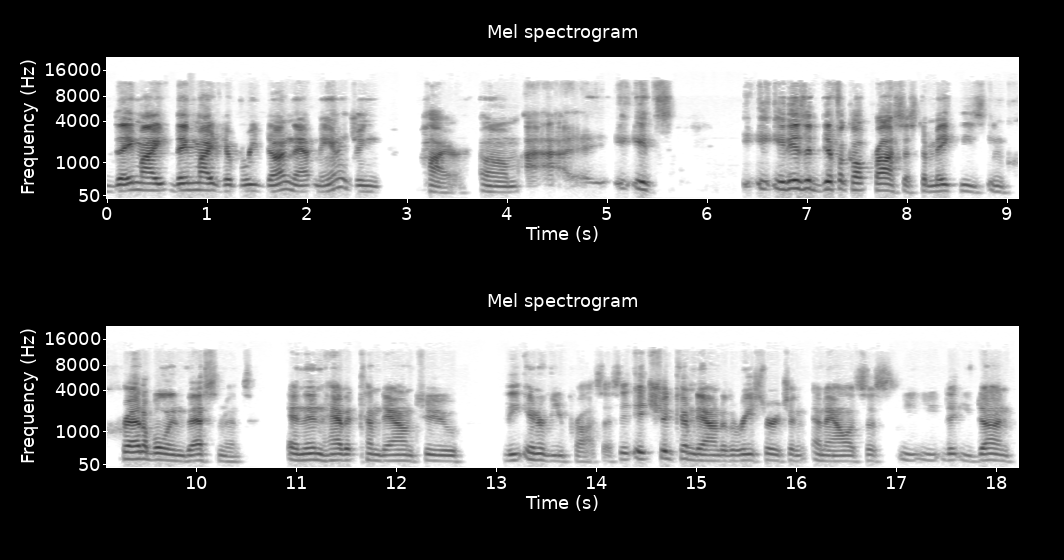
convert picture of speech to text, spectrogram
they might they might have redone that managing hire. Um, I, it's it is a difficult process to make these incredible investments and then have it come down to the interview process. It, it should come down to the research and analysis you, that you've done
